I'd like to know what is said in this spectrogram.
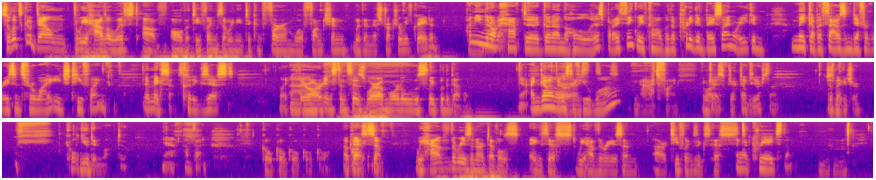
so let's go down do we have a list of all the tieflings that we need to confirm will function within the structure we've created I mean, we don't have to go down the whole list, but I think we've come up with a pretty good baseline where you could make up a thousand different reasons for why each tiefling it makes sense could exist. like there are Um, instances where a mortal will sleep with the devil Yeah, I can go on the There list if you want. nah it's fine Good. Thank you. just making sure Cool. you didn't want to Yeah, I'm fine. Cool, cool, cool, cool, cool. Okay, Awesome. so we have the reason our devils exist. We have the reason our tieflings exist. And what creates them?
